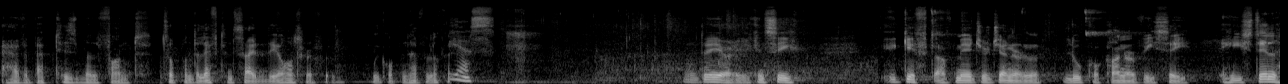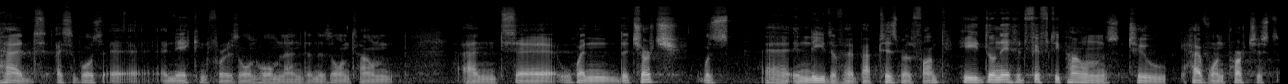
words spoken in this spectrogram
have a baptismal font. It's up on the left hand side of the altar if we, we go up and have a look at it. Yes. Well, there you can see a gift of Major General Luke O'Connor VC. He still had, I suppose, a, an aching for his own homeland and his own town. And uh, when the church was uh, in need of a baptismal font. He donated £50 to have one purchased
